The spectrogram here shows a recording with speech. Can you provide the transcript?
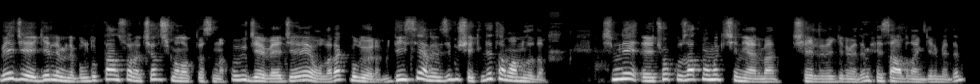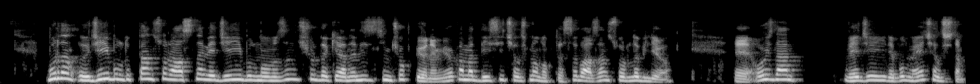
VC gerilimini bulduktan sonra çalışma noktasını IC VCE olarak buluyorum. DC analizi bu şekilde tamamladım. Şimdi e, çok uzatmamak için yani ben şeylere girmedim, hesabından girmedim. Buradan IC'yi bulduktan sonra aslında VC'yi bulmamızın şuradaki analiz için çok bir önemi yok ama DC çalışma noktası bazen sorulabiliyor. E, o yüzden VC'yi de bulmaya çalıştım.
